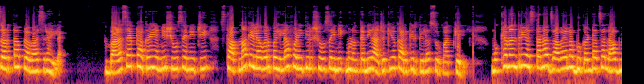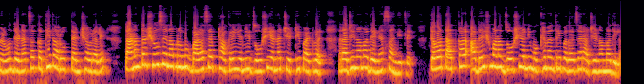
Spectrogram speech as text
चढता प्रवास राहिलाय. बाळासाहेब ठाकरे यांनी शिवसेनेची स्थापना केल्यावर पहिल्या फळीतील शिवसैनिक म्हणून त्यांनी राजकीय कारकिर्दीला सुरुवात केली. मुख्यमंत्री असताना जावयाला भूखंडाचा लाभ मिळवून देण्याचा कथित आरोप त्यांच्यावर आले. त्यानंतर शिवसेना प्रमुख बाळासाहेब ठाकरे यांनी जोशी यांना चिठ्ठी पाठवत राजीनामा देण्यास सांगितले. तेव्हा तात्काळ आदेश मानत जोशी यांनी मुख्यमंत्री पदाचा राजीनामा दिला.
